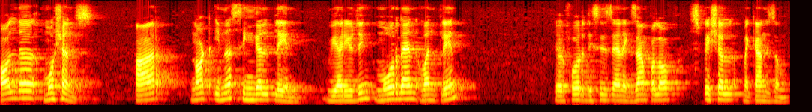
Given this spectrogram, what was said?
all the motions are not in a single plane. We are using more than one plane. Therefore this is an example of special mechanism.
